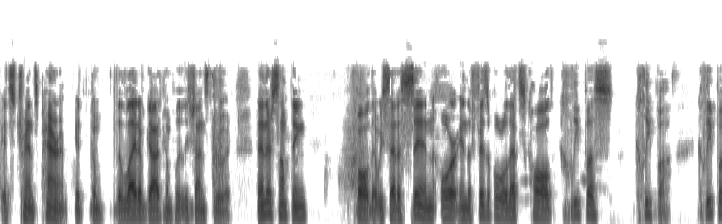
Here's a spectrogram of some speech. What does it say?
it's transparent. It the light of God completely shines through it. Then there's something called that we said a sin, or in the physical world that's called klipas klipa. Klipa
